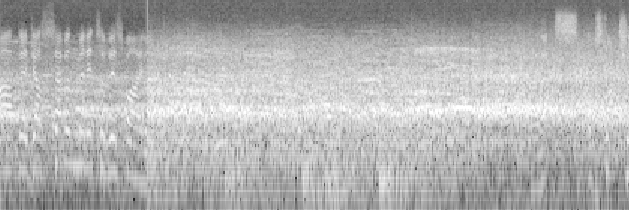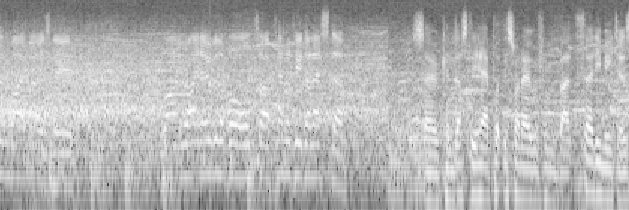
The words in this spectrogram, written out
after just seven minutes of this final. By Moseley. Lying right over the ball, so a penalty to Leicester. So can Dusty Hare put this one over from about 30 metres?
